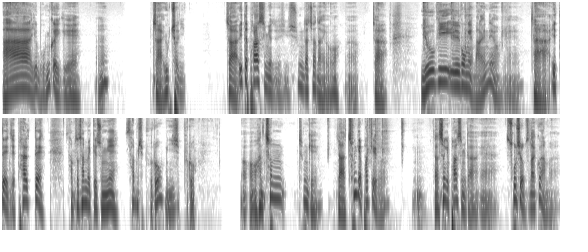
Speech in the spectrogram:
아, 이게 뭡니까, 이게. 예? 자, 6,000이. 자, 이때 팔았으면 수익 났잖아요. 어, 자, 6210에 망했네요. 예. 자, 이때 이제 팔 때 3,300개 중에 30%, 20%, 어, 어, 한 천, 천 개. 자, 천 개 팔게요. 음, 자, 천 개 팔았습니다. 예. 손실 엄청날 거야, 아마.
